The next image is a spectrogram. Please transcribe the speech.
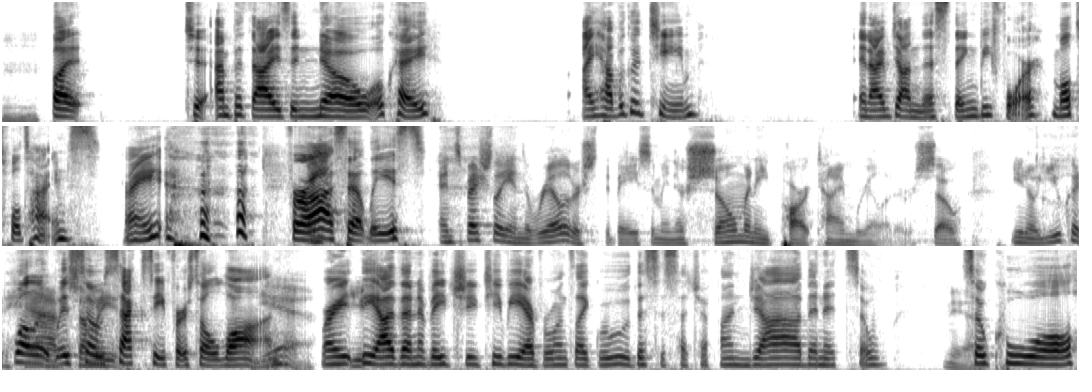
Mhm. but to empathize and know, okay, I have a good team and I've done this thing before multiple times, right? For And- us at least. and especially in the realtor space. I mean, there's so many part-time realtors. So you know, you could have Well, it was so sexy for so long. Yeah, right? you- the advent of HGTV, everyone's like, "Ooh, this is such a fun job, and it's so yeah. so cool."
